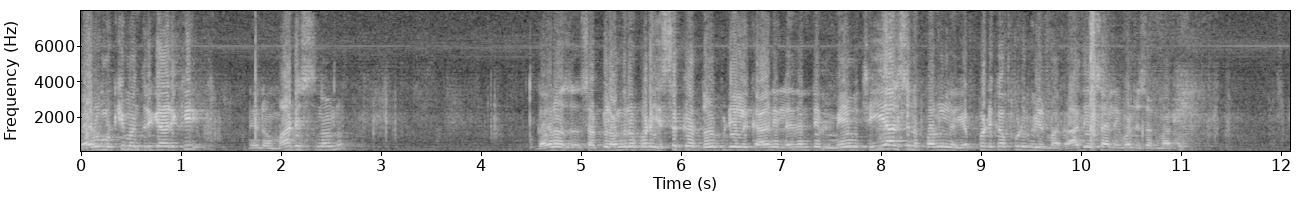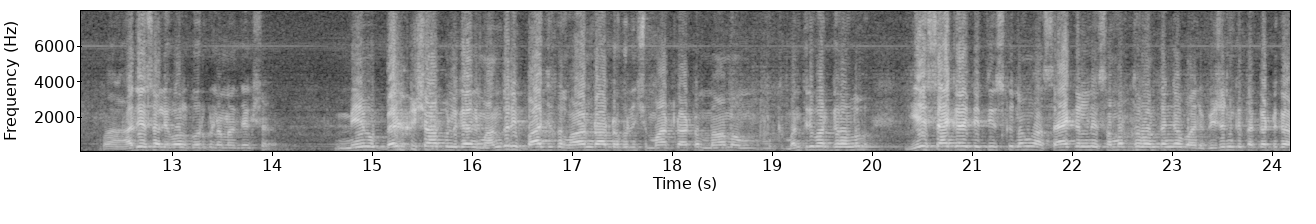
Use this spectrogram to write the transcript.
గౌరవ ముఖ్యమంత్రి గారికి నేను మాటిస్తున్నాను. గౌరవ సభ్యులందరం కూడా ఇసుక దోపిడీలు కానీ లేదంటే మేము చేయాల్సిన పనులు ఎప్పటికప్పుడు మీరు మాకు ఆదేశాలు ఇవ్వండి సార్ మాకు. మా ఆదేశాలు ఇవ్వాలని కోరుకున్నాం అధ్యక్ష. మేము బెల్ట్ షాపులు కానీ మా అందరి బాధ్యత లా అండ్ ఆర్డర్ గురించి మాట్లాడటం మా మంత్రివర్గంలో ఏ శాఖలు అయితే తీసుకున్నామో ఆ శాఖల్ని సమర్థవంతంగా వారి విజన్కి తగ్గట్టుగా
